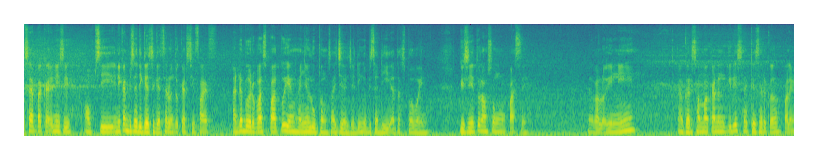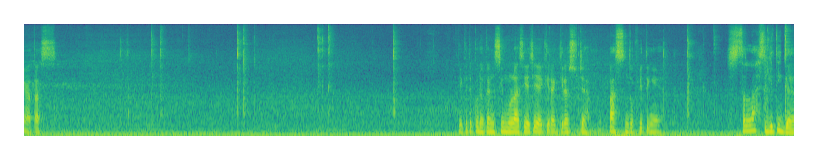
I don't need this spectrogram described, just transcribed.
saya pakai ini sih opsi ini kan bisa digeser-geser untuk RC5 ada beberapa sepatu yang hanya lubang saja jadi nggak bisa di atas bawain biasanya itu langsung pas ya nah kalau ini agar sama kanan kiri saya geser ke paling atas. Ya kita gunakan simulasi aja ya kira-kira sudah pas untuk fittingnya. Setelah segitiga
